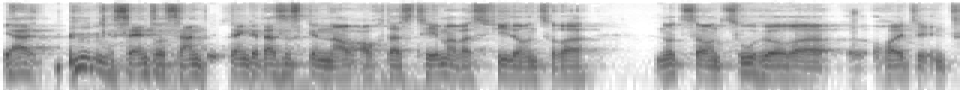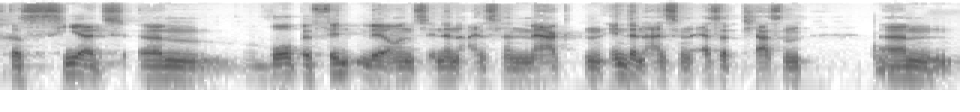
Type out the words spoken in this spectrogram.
Ja, sehr interessant. Ich denke, das ist genau auch das Thema, was viele unserer Nutzer und Zuhörer äh, heute interessiert. Ähm, wo befinden wir uns in den einzelnen Märkten, in den einzelnen Assetklassen? Ähm,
